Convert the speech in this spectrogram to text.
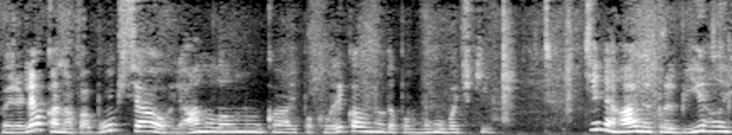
Перелякана бабуся оглянула онука і покликала на допомогу батьків. Ті негайно прибігли,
